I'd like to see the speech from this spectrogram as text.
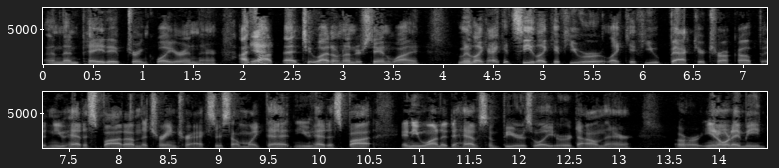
And then pay to drink while you're in there. I yeah. thought that too. I don't understand why. I mean, like I could see like if you were like if you backed your truck up and you had a spot on the train tracks or something like that, and you had a spot and you wanted to have some beers while you were down there, or you know what I mean,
